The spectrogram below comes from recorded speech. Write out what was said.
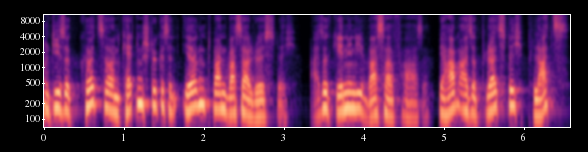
und diese kürzeren Kettenstücke sind irgendwann wasserlöslich also gehen in die Wasserphase. Wir haben also plötzlich Platz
